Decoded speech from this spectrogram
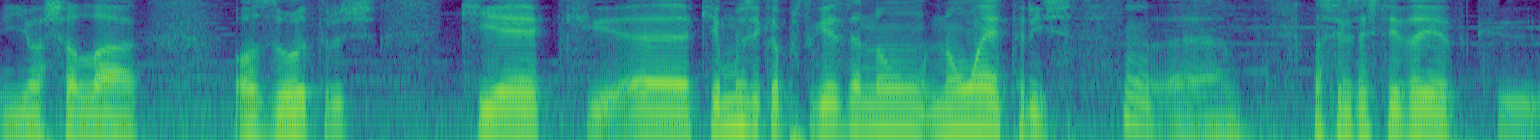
e oxalá aos outros, que é que, eh, que a música portuguesa não, não é triste. Eh, nós temos esta ideia de que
